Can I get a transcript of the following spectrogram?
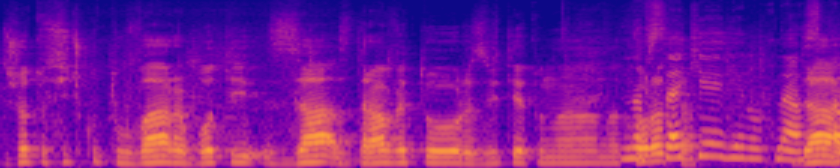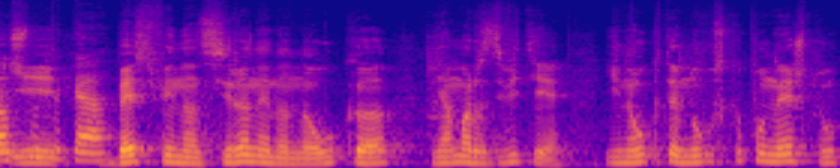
защото всичко това работи за здравето, развитието на, на, на хората. На всеки един от нас, да, точно и така. без финансиране на наука няма развитие. И науката е много скъпо нещо,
